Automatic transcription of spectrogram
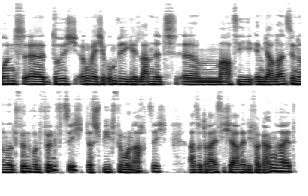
und äh, durch irgendwelche Umwege landet ähm, Marty im Jahr 1955, das spielt 85, also 30 Jahre in die Vergangenheit,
